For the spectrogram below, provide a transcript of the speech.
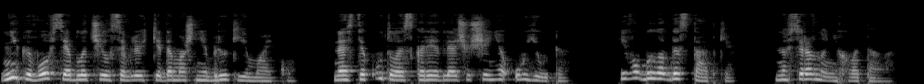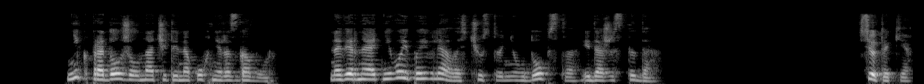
Ник и вовсе облачился в легкие домашние брюки и майку. Настя куталась скорее для ощущения уюта. Его было в достатке, но все равно не хватало. Ник продолжил начатый на кухне разговор. Наверное, от него и появлялось чувство неудобства и даже стыда. «Все-таки,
